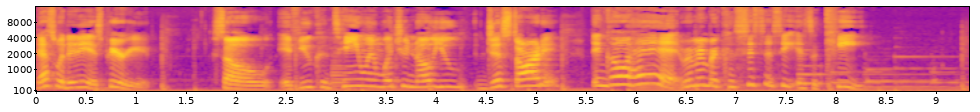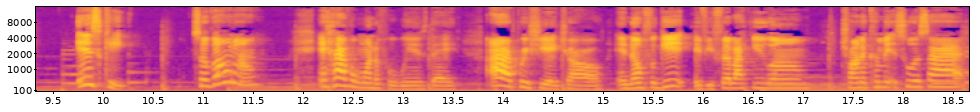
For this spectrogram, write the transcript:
That's what it is, period. So if you continuing what you know you just started, then go ahead. Remember, consistency is a key. Is key. So go on and have a wonderful Wednesday. I appreciate y'all. And don't forget, if you feel like you um trying to commit suicide,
